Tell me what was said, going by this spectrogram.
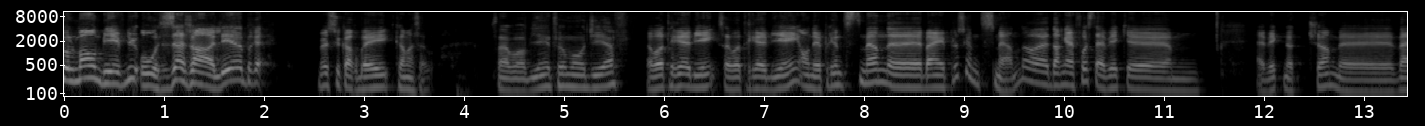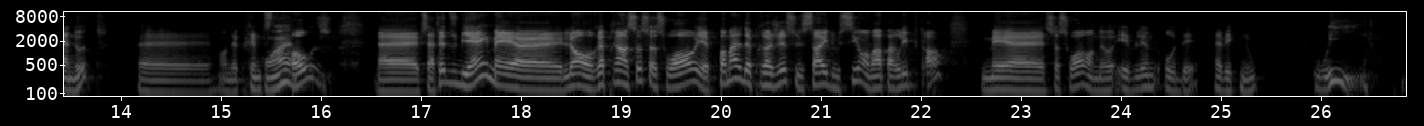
Bonjour tout le monde, bienvenue aux Agents Libres. Monsieur Corbeil, comment ça va? Ça va bien, toi, mon GF? Ça va très bien, ça va très bien. On a pris une petite semaine, euh, ben, plus qu'une petite semaine. La dernière fois, c'était avec, euh, avec notre chum euh, Vanout. on a pris une petite pause. ça fait du bien, mais là, on reprend ça ce soir. Il y a pas mal de projets sur le site aussi, on va en parler plus tard. Mais ce soir, on a Evelyne Audet avec nous. Oui,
